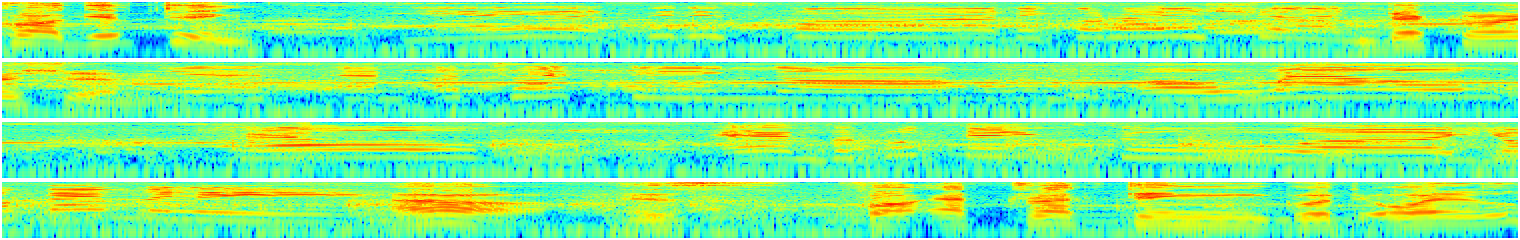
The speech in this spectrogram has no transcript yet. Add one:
for gifting? Yes, it is for decoration. Decoration. yes, and attracting uh, uh, wealth, health, and the good things to uh, your family. Oh, it's for attracting good oil,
